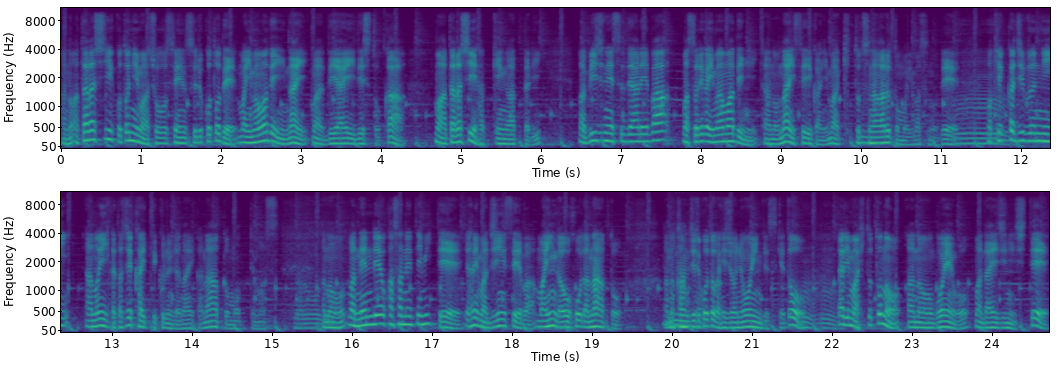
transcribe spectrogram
あの新しいことにまあ挑戦することで、まあ、今までにないまあ出会いですとか、まあ、新しい発見があったり、まあ、ビジネスであれば、まあ、それが今までにあのない成果にまあきっとつながると思いますので、まあ、結果自分にあのいい形で返ってくるんじゃないかなと思ってます。あのまあ、年齢を重ねてみてやはりまあ人生はまあ因果応報だなとあの感じることが非常に多いんですけど、やはりまあ人とのあのご縁をまあ大事にして、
